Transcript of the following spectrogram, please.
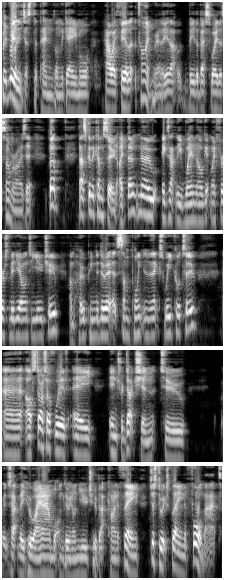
It really just depends on the game or how I feel at the time, really. That would be the best way to summarize it. But that's going to come soon. I don't know exactly when I'll get my first video onto YouTube. I'm hoping to do it at some point in the next week or two. Uh, I'll start off with a introduction to exactly who I am, what I'm doing on YouTube, that kind of thing, just to explain the format.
